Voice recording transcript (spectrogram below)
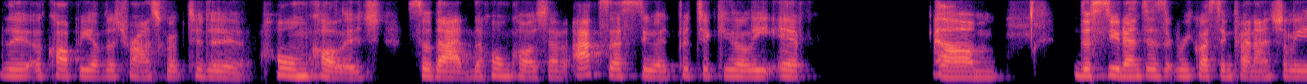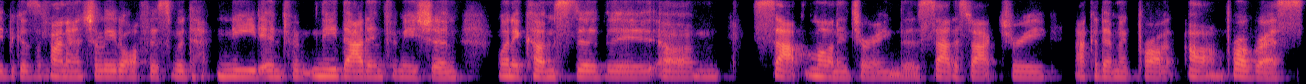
the a copy of the transcript to the home college so that the home college have access to it, particularly if um, the student is requesting financial aid because the financial aid office would need need that information when it comes to the um, SAP monitoring, the satisfactory academic pro um, progress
